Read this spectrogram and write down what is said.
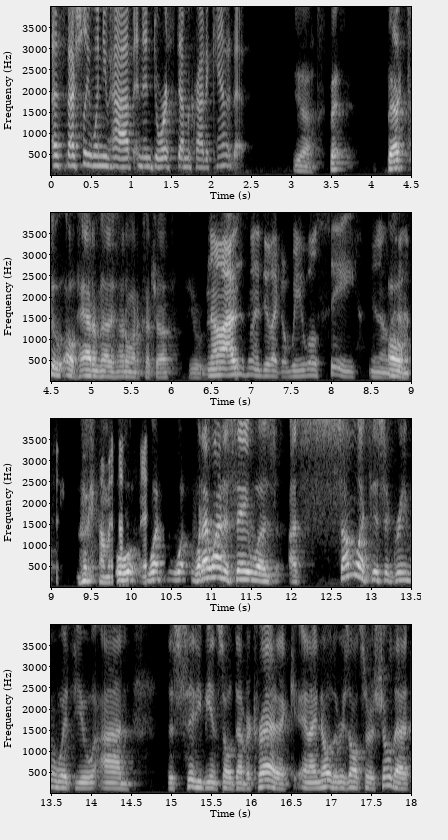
especially when you have an endorsed Democratic candidate. Yeah. but back to oh Adam, I, I don't want to cut you off. You, no, I was just going to do like a "we will see," you know, Oh. kind of thing. Okay. coming Well, up. what what what I wanted to say was a somewhat disagreement with you on the city being so democratic, and I know the results sort of show that.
